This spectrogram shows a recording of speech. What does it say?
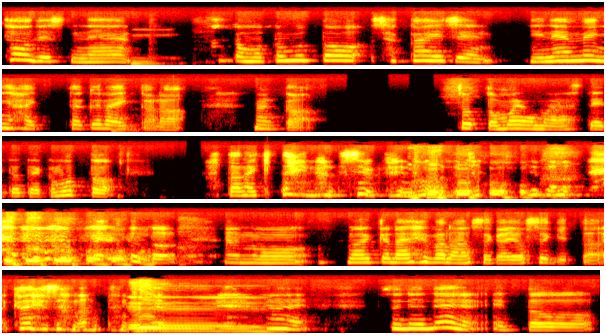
そうですね、うん。なんかもともと社会人2年目に入ったぐらいからなんかちょっとモヤモヤしていたというかもっと働きたいなってシンプルに思ってたんですけどちょっとあのワークライフバランスが良すぎた会社だったので、えーはい、それでえっと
